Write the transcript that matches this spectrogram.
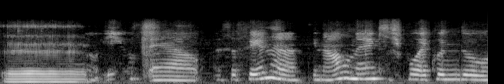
É... E é, essa cena final, né, que tipo, é quando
